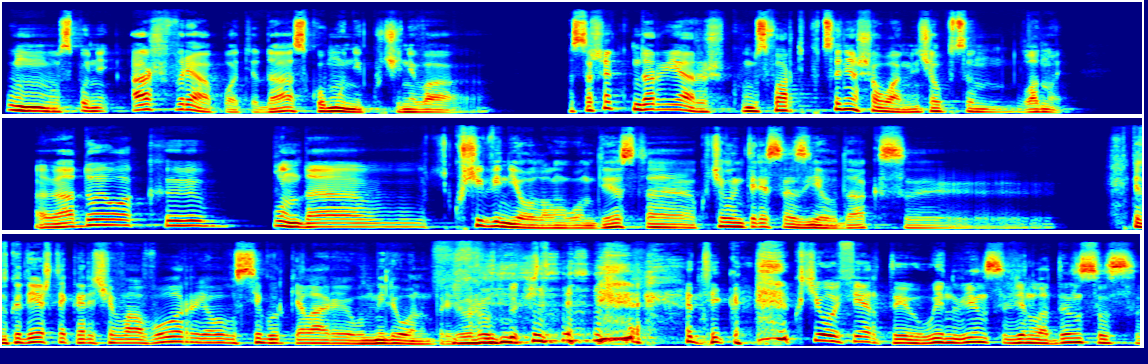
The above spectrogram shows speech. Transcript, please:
cum spune, aș vrea, poate, da, să comunic cu cineva. Asta așa, dar iarăși, cum sunt foarte puțini așa oameni, cel puțin la noi. A doua, că, bun, dar cu ce vin eu la un om de ăsta, cu ce îl interesez eu, da, că să... Pentru că de ăștia care ceva vor, eu sigur că el are un milion în prejurul lui, știi? Adică, cu ce ofertă win-win să vin la dânsul să...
